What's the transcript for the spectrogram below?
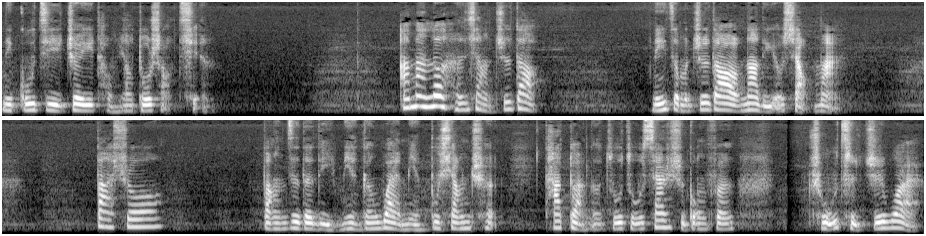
你估计这一桶要多少钱？”阿曼乐很想知道，你怎么知道那里有小麦？爸说：“房子的里面跟外面不相称。”它短了足足三十公分，除此之外，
